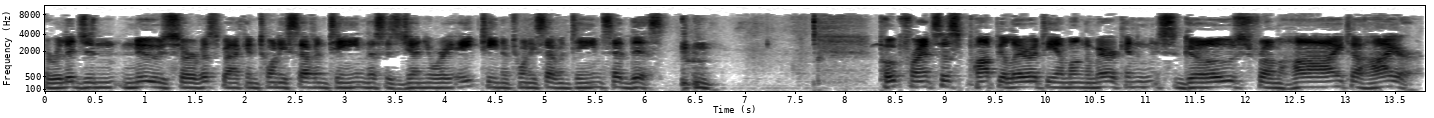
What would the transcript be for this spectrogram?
The Religion News Service back in 2017, this is January 18 of 2017, said this. Pope Francis' popularity among Americans goes from high to higher.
